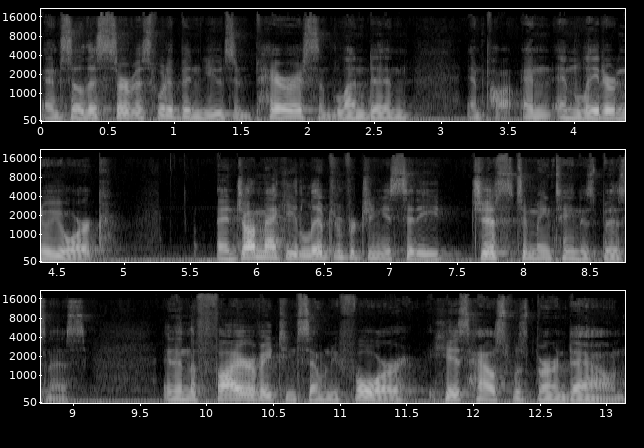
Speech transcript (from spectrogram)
And so this service would have been used in Paris and London and, and, and later New York. And John Mackay lived in Virginia City just to maintain his business. And in the fire of 1874, his house was burned down.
